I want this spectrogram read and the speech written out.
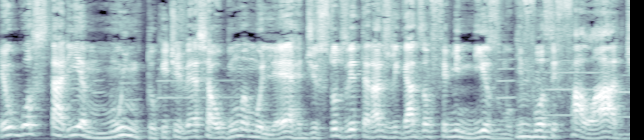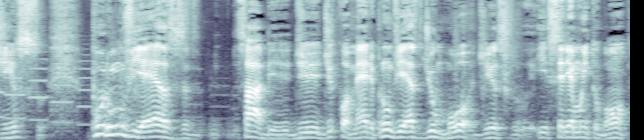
eu gostaria muito que tivesse alguma mulher de estudos literários ligados ao feminismo que fosse falar disso por um viés, sabe, de, de comédia, por um viés de humor disso, e seria muito bom.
